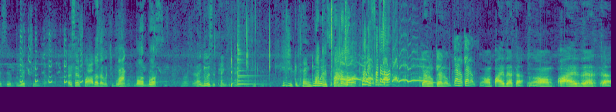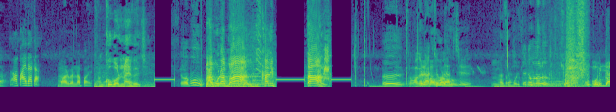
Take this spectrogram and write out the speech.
এসে বিয়ের চিন্তা। স্যার পা ব্যথা করছে boss boss. Thank you sir thank you thank you বলিস? কেন কেন কেন কেন আমার পায়ে ব্যথা আমার পায়ে ব্যথা আমার পায়ে ব্যথা মারবেন না পায়ে খুব অন্যায় হয়েছে। বাবু। বাবু না বাল খালি তাল। তোমাকে ডাকছে বাবু পরীক্ষা কেমন হলো? পরীক্ষা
